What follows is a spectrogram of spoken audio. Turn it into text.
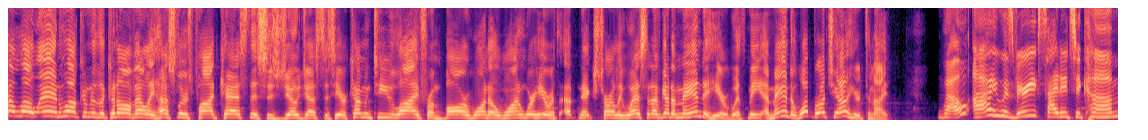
Hello and welcome to the Kanawha Valley Hustlers podcast. This is Joe Justice here, coming to you live from Bar 101. We're here with Up Next Charlie West, and I've got Amanda here with me. Amanda, what brought you out here tonight? Well, I was very excited to come.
